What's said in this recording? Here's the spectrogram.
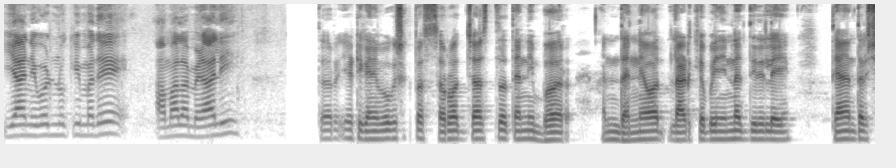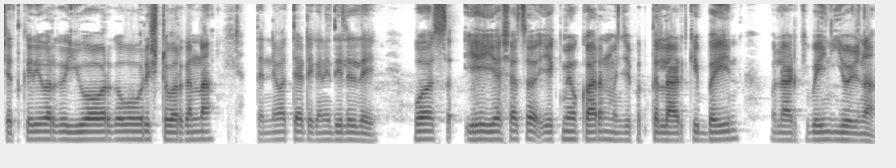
या निवडणुकीमध्ये आम्हाला मिळाली. तर या ठिकाणी बघू शकता सर्वात जास्त त्यांनी भर आणि धन्यवाद लाडक्या बहिणींनाच दिलेले आहे. त्यानंतर शेतकरी वर्ग युवा वर्ग व वरिष्ठ वर्गांना धन्यवाद त्या ठिकाणी दिलेले आहे. व स हे यशाचं एकमेव कारण म्हणजे फक्त लाडकी बहीण व लाडकी बहीण योजना.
